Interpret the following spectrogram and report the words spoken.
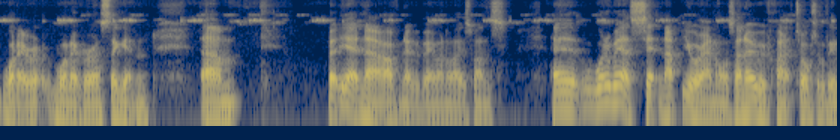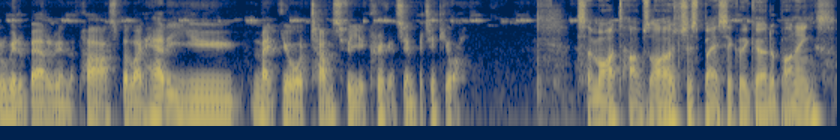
whatever whatever else they're getting. Um, but yeah, no, I've never been one of those ones. Uh, what about setting up your animals? I know we've kind of talked a little bit about it in the past, but like, how do you make your tubs for your crickets in particular? So my tubs, I just basically go to Bunnings,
